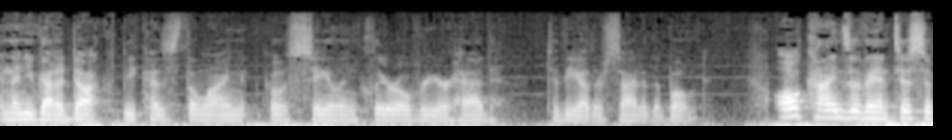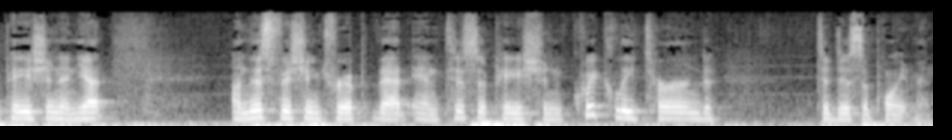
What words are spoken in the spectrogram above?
and then you've got a duck because the line goes sailing clear over your head to the other side of the boat. All kinds of anticipation, and yet on this fishing trip, that anticipation quickly turned to disappointment.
